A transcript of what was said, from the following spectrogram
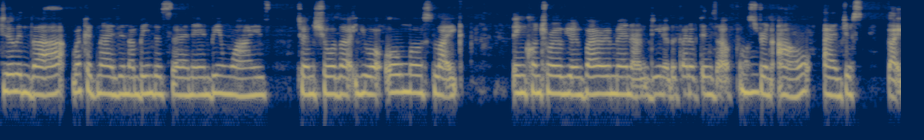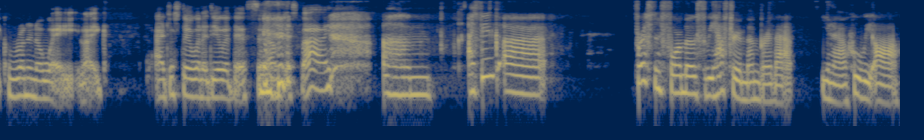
doing that, recognizing and being discerning, being wise to ensure that you are almost like in control of your environment and you know the kind of things that are mm-hmm. fostering mm-hmm. out and just like running away like i just don't want to deal with this so i'm just bye um i think uh first and foremost we have to remember that you know who we are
